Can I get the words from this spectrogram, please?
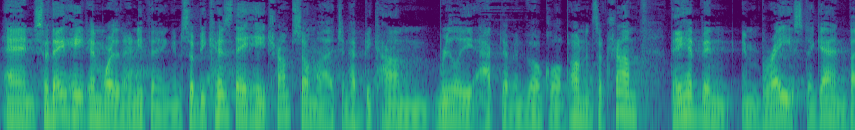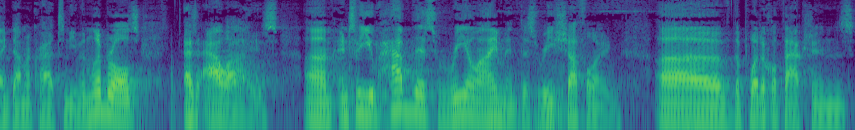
And so they hate him more than anything. And so because they hate Trump so much and have become really active and vocal opponents of Trump, they have been embraced again by Democrats and even liberals as allies. Um, and so you have this realignment, this reshuffling of the political factions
